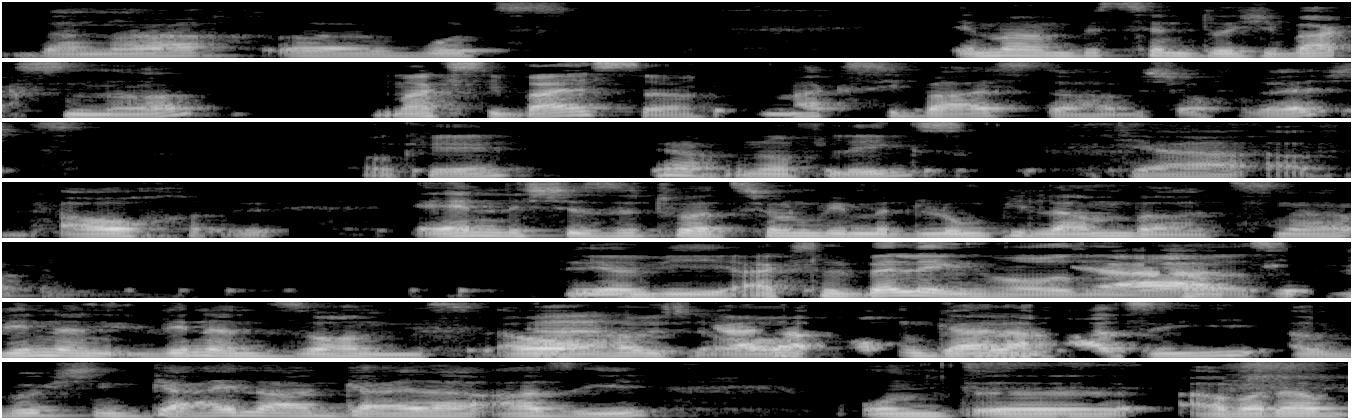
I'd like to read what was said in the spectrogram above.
danach äh, wurde es immer ein bisschen durchwachsener. Maxi Beister. Maxi Beister habe ich auf rechts. Okay. Ja. Und auf links? Ja, auch ähnliche Situation wie mit Lumpi Lamberts, ne? Ja, wie Axel Bellinghausen. Ja, wen denn, wen denn sonst? Aber ja, ich geiler, auch. auch ein geiler ja. Assi, aber wirklich ein geiler, geiler Assi. Und äh, aber da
